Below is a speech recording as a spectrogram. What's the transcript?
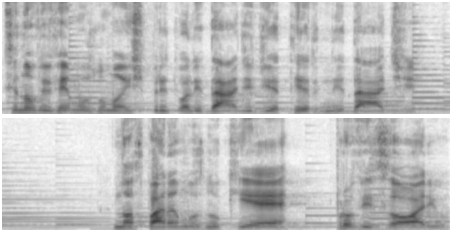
se não vivemos uma espiritualidade de eternidade? Nós paramos no que é provisório,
